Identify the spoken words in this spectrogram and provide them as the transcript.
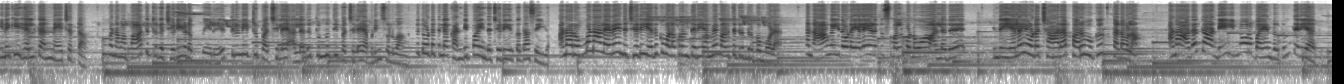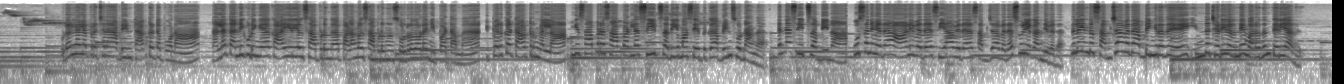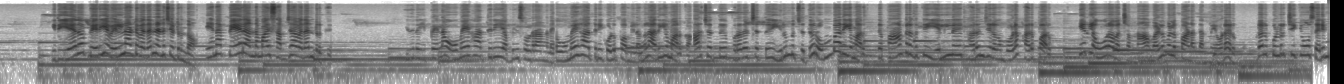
இன்னைக்கு health and nature talk இப்ப நம்ம பாத்துட்டு இருக்க செடியோட பேரு திருநீற்று பச்சிலை அல்லது துண்ணுத்தி பச்சிலை அப்படின்னு சொல்லுவாங்க. இந்த தோட்டத்துல கண்டிப்பா இந்த செடி இருக்கதான் செய்யும். ஆனா ரொம்ப நாளாவே இந்த செடி எதுக்கு வளர்க்குறோம்னு தெரியாம வளர்த்துட்டு இருந்திருக்கோம் போல. நாங்க இதோட இலைய எடுத்து ஸ்மெல் பண்ணுவோம் அல்லது இந்த இலையோட சார பருவுக்கு தடவலாம். ஆனா அதை தாண்டி எவ்வளவு பயந்துருக்குன்னு தெரியாது. உடல்நல பிரச்சனை அப்படின்னு டாக்டர்கிட்ட போனா நல்லா தண்ணி குடிங்க காய்கறிகள் சாப்பிடுங்க பழங்கள் சாப்பிடுங்கன்னு சொல்றதோட நிப்பாட்டாம இப்ப இருக்க டாக்டருங்கெல்லாம் நீங்க சாப்பிடுற சாப்பாடுல சீட்ஸ் அதிகமா சேர்த்துக்க அப்படின்னு சொன்னாங்க. என்ன சீட்ஸ் அப்படின்னா பூசணி விதை ஆளி விதை சியா விதை சப்ஜா விதை சூரியகாந்தி விதை. இதுல இந்த சப்ஜா விதை அப்படிங்கிறது இந்த செடியில இருந்தே வர்றதுன்னு தெரியாது. இது ஏதோ பெரிய வெளிநாட்டு விதைன்னு நினைச்சிட்டு இருந்தோம். ஏன்னா பேர் அந்த மாதிரி சப்ஜா விதைன்னு இருக்கு. இதுல இப்ப எல்லாம் ஒமேகா த்ரீ அப்படின்னு சொல்றாங்களே. ஒமேகா த்ரீ கொழுப்பு அமிலங்கள் அதிகமா இருக்கு? ஆர்ச்சத்து புரதச்சத்து இரும்பு சத்து ரொம்ப அதிகமா இருக்கு. இத பாக்குறதுக்கு எள்ளு கருஞ்சீரகம் போல கருப்பா இருக்கும். நீர்ல ஊற வச்சோம்னா வலுவழுப்பான தன்மையோட இருக்கும். உடல் குளிர்ச்சிக்கும் செரிமான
